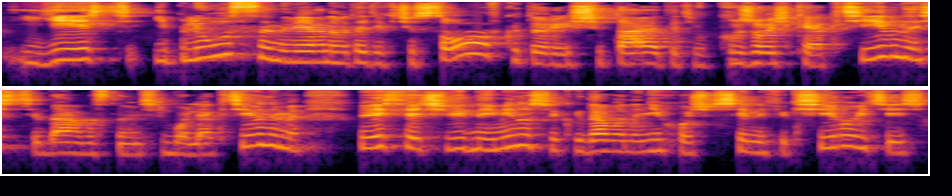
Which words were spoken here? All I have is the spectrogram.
Есть и плюсы, наверное, вот этих часов, которые считают эти кружочки активности, да, мы становимся более активными, но есть и очевидные минусы, когда вы на них очень сильно фиксируетесь,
